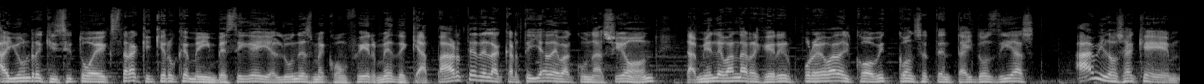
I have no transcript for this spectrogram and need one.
hay un requisito extra que quiero que me investigue y el lunes me confirme de que aparte de la cartilla de vacunación, también le van a requerir prueba del COVID con 72 días hábil, o sea que...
